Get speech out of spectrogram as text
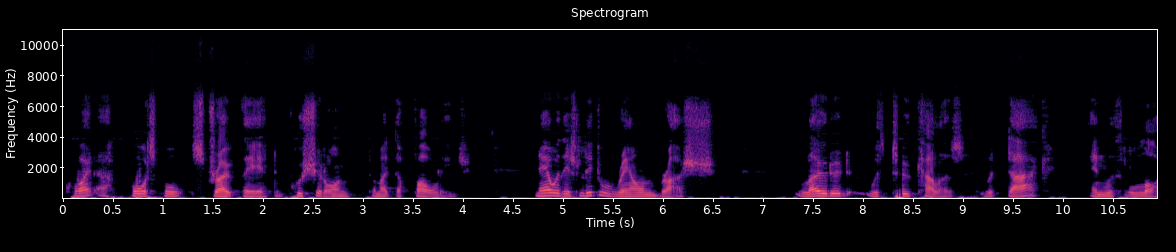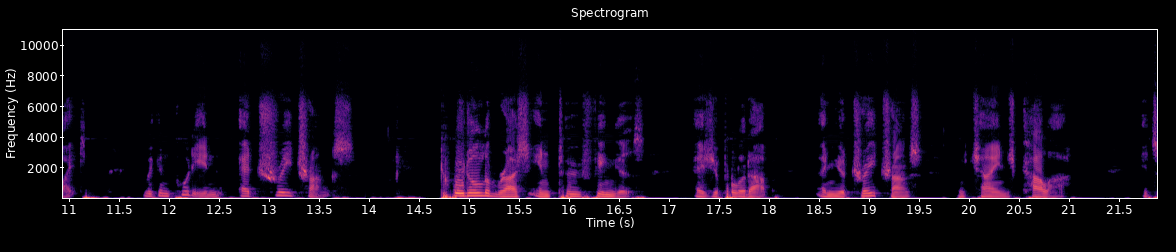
quite a forceful stroke there to push it on to make the foliage now with this little round brush loaded with two colors with dark and with light we can put in our tree trunks twiddle the brush in two fingers as you pull it up and your tree trunks will change color. It's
